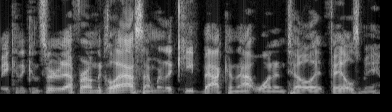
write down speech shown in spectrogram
making a concerted effort on the glass. I'm going to keep backing that one until it fails me.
